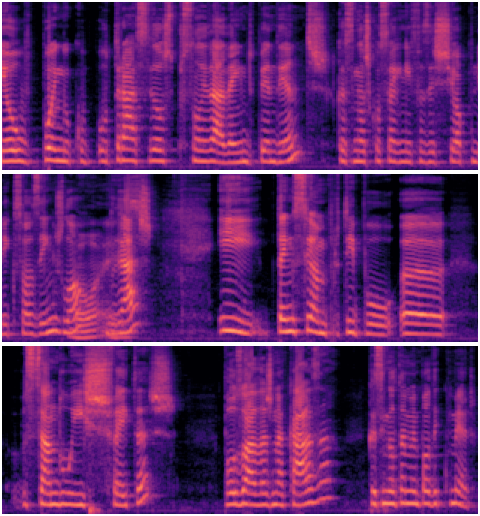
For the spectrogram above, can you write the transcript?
eu ponho que o- traço deles de personalidade é independentes, que assim eles conseguem ir fazer penico sozinhos logo, Boa, é de isso. gás. E tenho sempre, tipo, uh, sanduíches feitas, pousadas na casa, que assim ele também pode comer.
